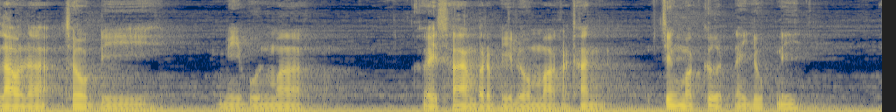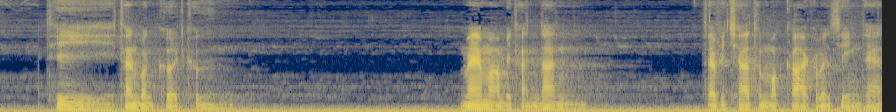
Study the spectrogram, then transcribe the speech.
เรานะโชคดีมีบุญมาก เคยสร้างบารมีรวมมากับท่าน จึงมาเกิดในยุคนี้ ที่ท่านบังเกิดขึ้น แม้มาไม่ทันท่าน แต่วิชาธรรมกายก็เป็นสิ่งแทน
